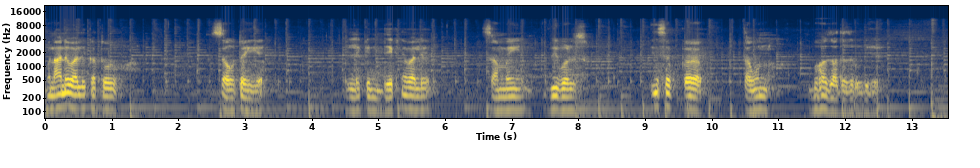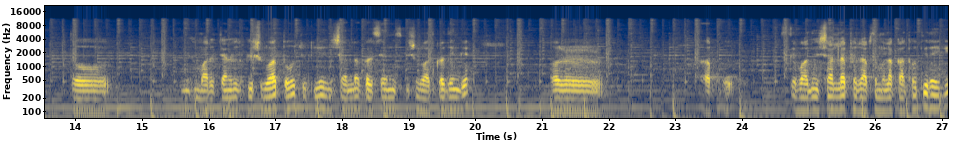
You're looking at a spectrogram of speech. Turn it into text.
بنانے والے کا تو سا ہوتا ہی ہے۔ لیکن دیکھنے والے، سامعین ویورز ان سب کا تعاون بہت زیادہ ضروری ہے۔ تو ہمارے چینل کی شروعات تو ہو چکی ہے۔ انشاءاللہ کل سے ہم اس کی شروعات کر دیں گے۔ اور آپ اس کے بعد انشاءاللہ پھر آپ سے ملاقات ہوتی رہے گی۔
